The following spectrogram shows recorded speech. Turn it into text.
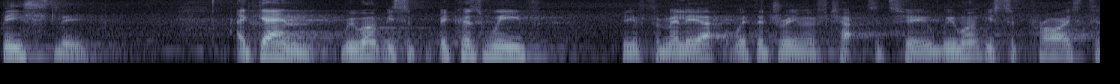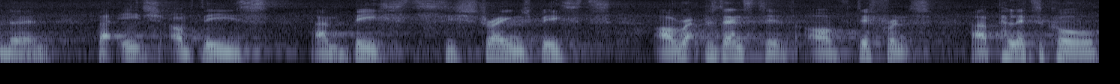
beastly. Again, we won't be, because we've been familiar with the dream of chapter 2, we won't be surprised to learn that each of these um, beasts, these strange beasts, are representative of different uh, political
